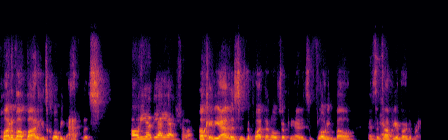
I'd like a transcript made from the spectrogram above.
Part of our body. It's called the atlas. Oh, yeah, yeah, yeah, sure. Okay, the atlas is the part that holds up your head. It's a floating bone. That's the yeah. top of your vertebrae.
